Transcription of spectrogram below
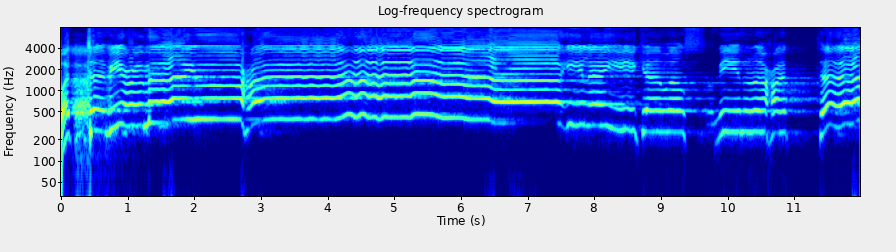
واتبع ما يوحى إليك واصبر حتى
